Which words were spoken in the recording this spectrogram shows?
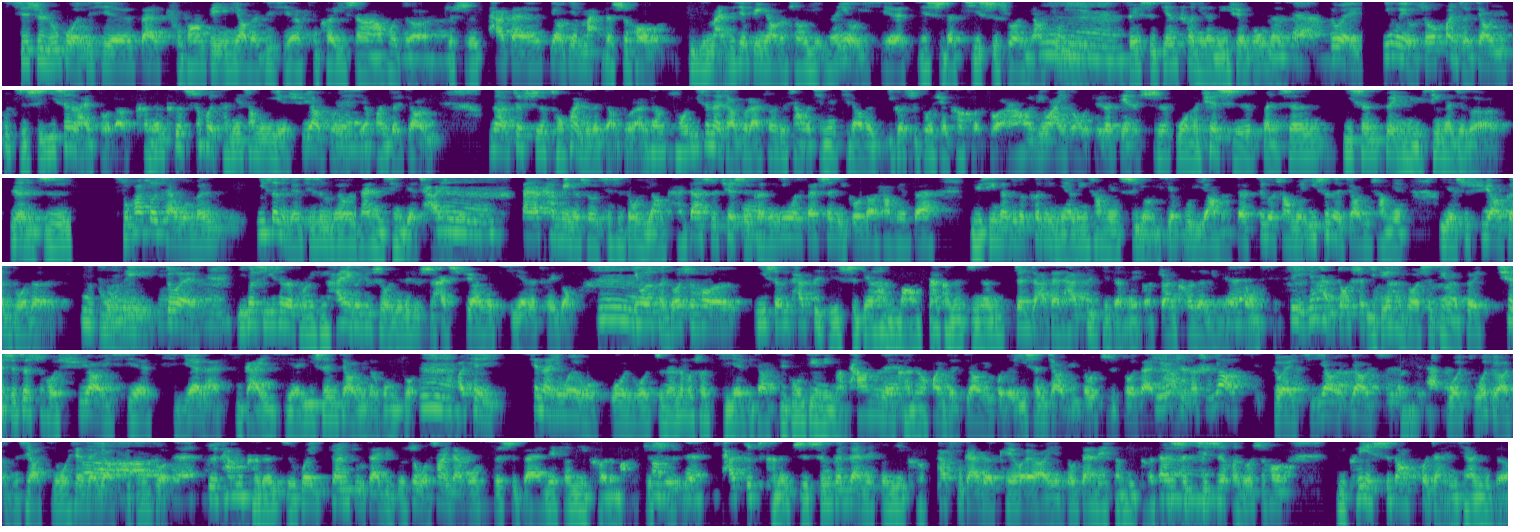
其实，如果这些在处方避孕药的这些妇科医生啊，或者就是他在药店买的时候，自己买这些避孕药的时候，也能有一些及时的提示，说你要注意，随时监测你的凝血功能。对。因为有时候患者教育不只是医生来做的，可能科社会层面上面也需要做一些患者教育。那这是从患者的角度来，像从医生的角度来说，就像我前面提到的，一个是多学科合作，然后另外一个我觉得点是我们确实本身医生对女性的这个认知，俗话说起来，我们。医生里面其实没有男女性别差异的，大家看病的时候其实都一样看，但是确实可能因为在生理构造上面，在女性的这个特定年龄上面是有一些不一样的，在这个上面医生的教育上面也是需要更多的。努力对，一个是医生的同理心，还有一个就是我觉得就是还是需要一个企业的推动，嗯，因为很多时候医生他自己时间很忙，他可能只能挣扎在他自己的那个专科的里面的东西，就已经很多事情，已经很多事情了。对，确实这时候需要一些企业来覆盖一些医生教育的工作，嗯，而且。现在因为我我我只能这么说，企业比较急功近利嘛，他们的可能患者教育或者医生教育都只做在企业指的是药企，对，企药药企，其他我我主要指的是药企，因为我现在在药企工作，对，就是他们可能只会专注在，比如说我上一家公司是在内分泌科的嘛，就是对，他就可能只深耕在内分泌科，他覆盖的 KOL 也都在内分泌科，但是其实很多时候。你可以适当扩展一下你的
